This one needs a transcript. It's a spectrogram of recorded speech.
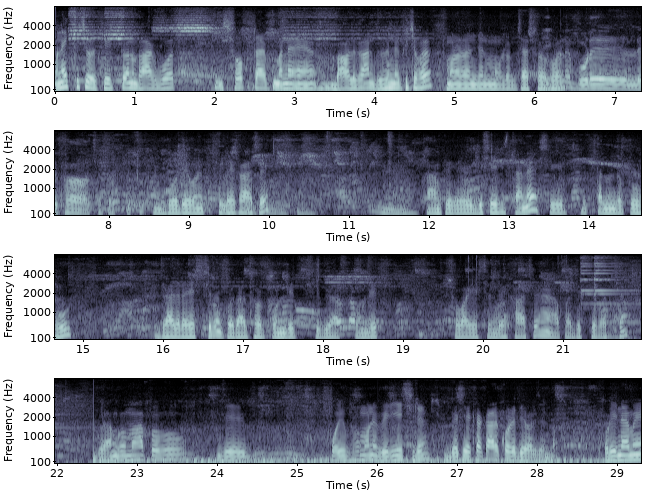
অনেক কিছু কীর্তন ভাগবত সব টাইপ মানে বাউল গান বিভিন্ন কিছু হয় মনোরঞ্জনমূলক যা সব হয়। বোর্ডে লেখা আছে সব কিছু? বোর্ডে অনেক কিছু লেখা আছে। রামকে বিশেষ স্থানে শ্রী নিত্যানন্দ প্রভু যারা যারা এসেছিলেন গদাধর পণ্ডিত শিবিয়াস পণ্ডিত সবাই এসেছিলেন লেখা আছে হ্যাঁ আপনারা দেখতে পাচ্ছেন। গৌরাঙ্গ মহাপ্রভু যে পরিভ্রমণে বেরিয়েছিলেন বেঁকে একাকার করে দেওয়ার জন্য। হরিনামে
